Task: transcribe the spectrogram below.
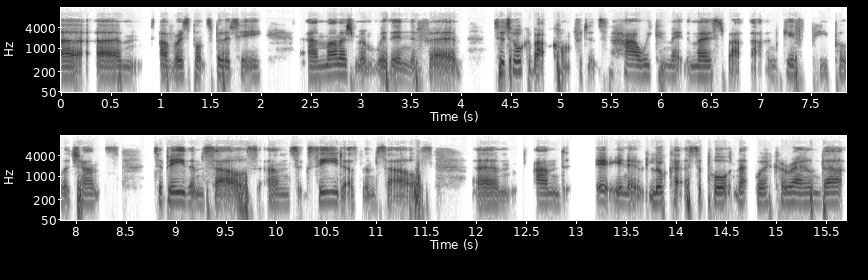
uh, um, of responsibility and management within the firm to talk about confidence and how we can make the most about that and give people a chance to be themselves and succeed as themselves um, and you know look at a support network around that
